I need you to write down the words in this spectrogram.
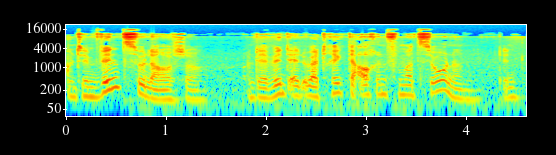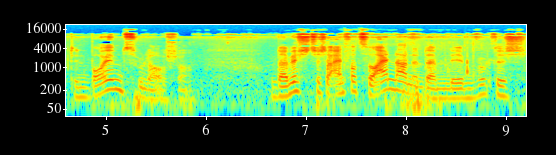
und dem Wind zulausche. Und der Wind, er überträgt ja auch Informationen, den, den Bäumen zulausche. Und da möchte ich dich einfach zu einladen in deinem Leben, wirklich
